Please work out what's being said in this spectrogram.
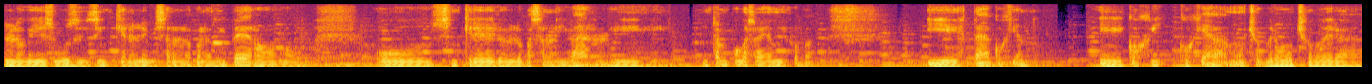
Lo que yo supuse, sin querer le pisaron la cola a mi perro o, sin querer lo pasaron a llevar y tampoco sabían mis papás. Y estaba cogiendo y cogí, cojeaba mucho, pero mucho era,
